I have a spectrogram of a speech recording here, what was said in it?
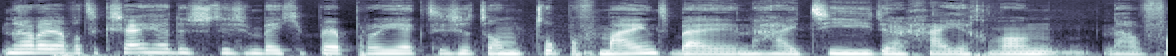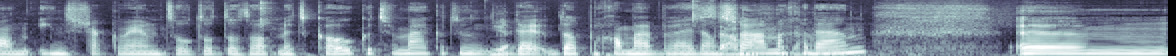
nou ja, wat ik zei, hè, dus het is een beetje per project is het dan top of mind. Bij een high tea, daar ga je gewoon nou, van Instagram tot tot dat had met koken te maken. Toen, Ja. dat programma hebben wij dan Samen samen, gedaan. gedaan. Ehm,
